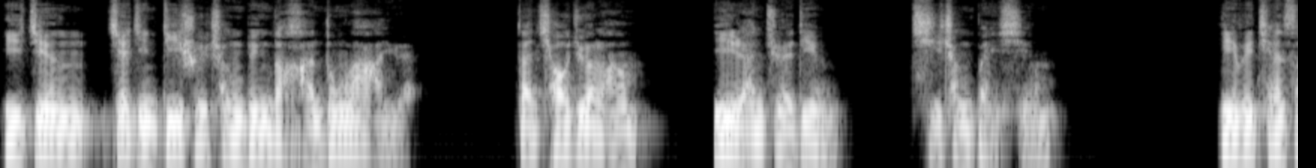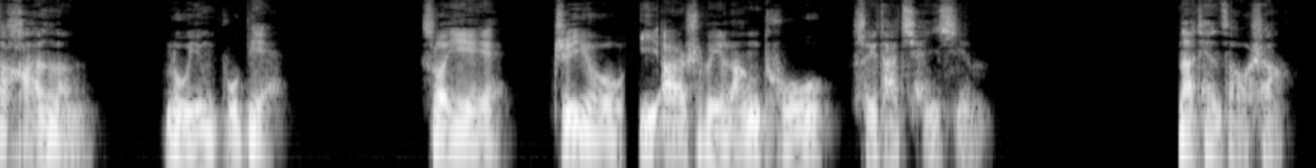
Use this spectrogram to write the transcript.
已经接近滴水成冰的寒冬腊月，但乔觉郎依然决定启程北行，因为天色寒冷，露营不便，所以只有一二十位狼徒随他前行。那天早上，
